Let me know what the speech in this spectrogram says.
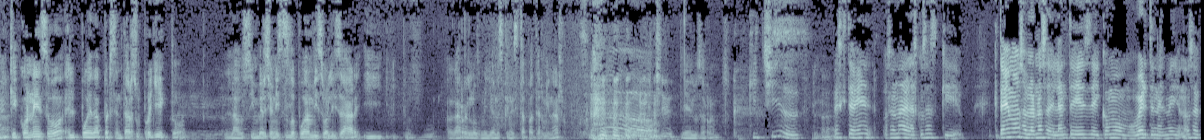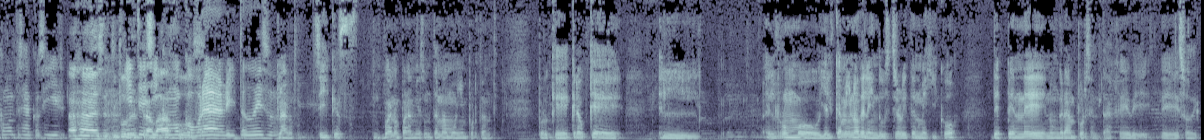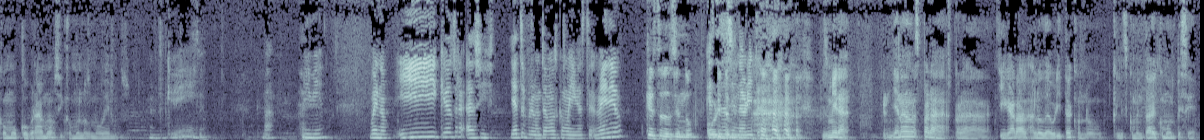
y que con eso él pueda presentar su proyecto, los inversionistas lo puedan visualizar y, y, pues agarre los millones que necesita para terminar. Oh, Y ahí lo cerramos. qué chido. Es que también, o sea, una de las cosas que, que también vamos a hablar más adelante es de cómo moverte en el medio, ¿no? O sea, cómo empezar a conseguir Ajá, ese tipo de y cómo cobrar y todo eso. Claro, sí, que es, bueno, para mí es un tema muy importante, porque creo que el, el rumbo y el camino de la industria ahorita en México depende en un gran porcentaje de, de eso, de cómo cobramos y cómo nos movemos. Ok. Va, muy bien. Bueno, ¿y qué otra? Ah, sí, ya te preguntamos cómo llegaste al medio. ¿Qué estás haciendo ¿Qué ahorita? estás haciendo mismo? ahorita? Pues mira, ya nada más para, para llegar a, a lo de ahorita, con lo que les comentaba de cómo empecé.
